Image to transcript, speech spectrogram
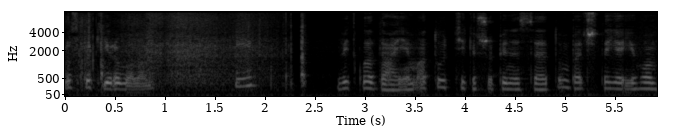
розпакірувала. І відкладаємо. А тут тільки що пінесетом, бачите, я його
